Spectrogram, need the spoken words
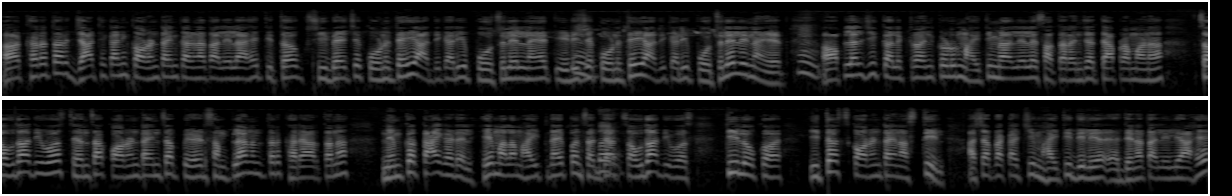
खरं तर ज्या ठिकाणी क्वारंटाईन करण्यात आलेलं आहे तिथं सीबीआयचे कोणतेही अधिकारी पोहोचलेले नाहीत ईडीचे कोणतेही अधिकारी पोहोचलेले नाहीत. आपल्याला जी कलेक्टरांकडून माहिती मिळालेली आहे साताऱ्यांच्या त्याप्रमाणे चौदा दिवस त्यांचा क्वारंटाईनचा पिरियड संपल्यानंतर खऱ्या अर्थानं नेमकं काय घडेल हे मला माहीत नाही पण सध्या. चौदा दिवस ती लोक इथंच क्वारंटाईन असतील अशा प्रकारची माहिती दिली देण्यात आलेली आहे.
